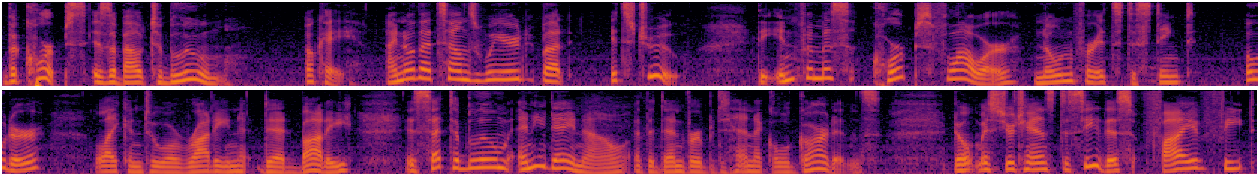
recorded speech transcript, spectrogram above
the corpse is about to bloom. Okay, I know that sounds weird, but it's true. The infamous corpse flower, known for its distinct odor, likened to a rotting dead body, is set to bloom any day now at the Denver Botanical Gardens. Don't miss your chance to see this five feet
